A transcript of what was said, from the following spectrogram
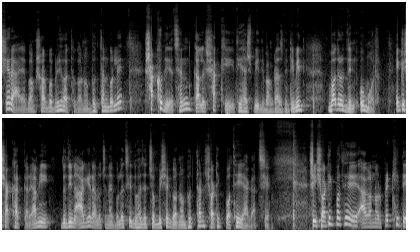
সেরা এবং সর্ববৃহৎ গণ অভ্যুত্থান বলে সাক্ষ্য দিয়েছেন কালের সাক্ষী ইতিহাসবিদ এবং রাজনীতিবিদ বদরুদ্দিন উমর। একটি সাক্ষাৎকারে আমি দুদিন আগের আলোচনায় বলেছি দু হাজার চব্বিশের গণ অভ্যুত্থান সঠিক পথেই আগাচ্ছে। সেই সঠিক পথে আগানোর প্রেক্ষিতে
